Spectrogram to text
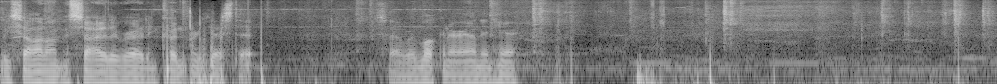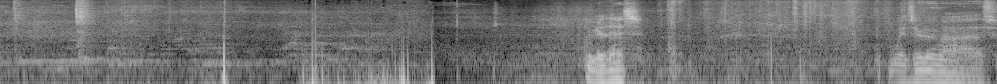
We saw it on the side of the road and couldn't resist it. So we're looking around in here Look at this. Wizard of Oz.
